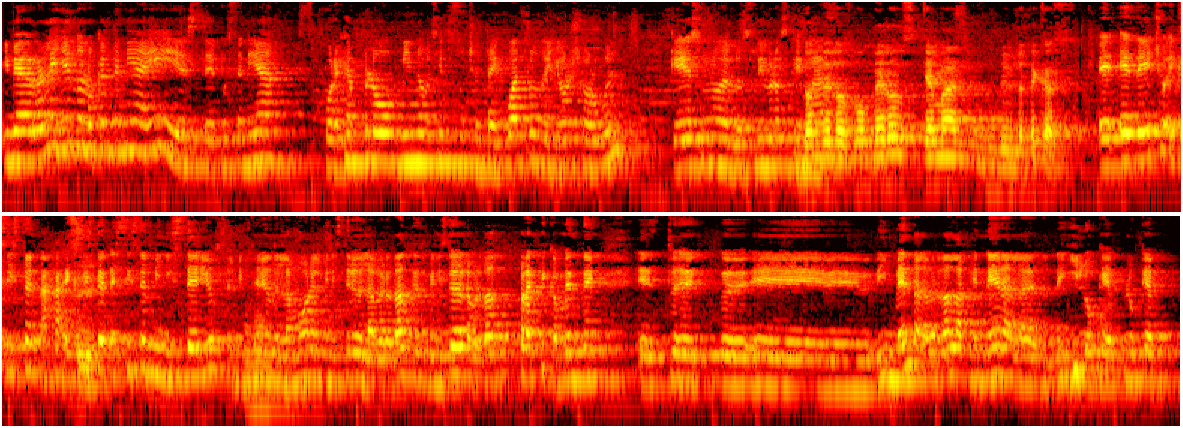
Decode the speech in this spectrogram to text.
Y me agarré leyendo lo que él tenía ahí. Este, pues tenía, por ejemplo, 1984 de George Orwell, que es uno de los libros que Donde más... los bomberos queman bibliotecas. Eh, eh, de hecho, existen, ajá, existen, existen ministerios, el Ministerio del Amor, el Ministerio de la Verdad, que el Ministerio de la Verdad prácticamente este, eh, eh, inventa la verdad, la genera, la- y lo que, lo que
